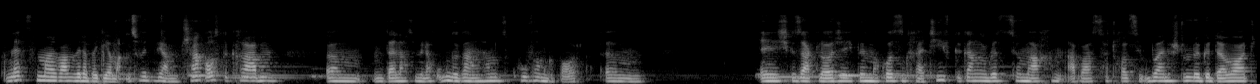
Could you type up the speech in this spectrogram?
Beim letzten Mal waren wir da bei Diamanten zu finden. Wir haben einen Chunk ausgegraben. Ähm, und danach sind wir nach oben gegangen und haben uns eine Kuhfarm gebaut. Ähm, ehrlich gesagt, Leute, ich bin mal kurz kreativ gegangen, um das zu machen, aber es hat trotzdem über eine Stunde gedauert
